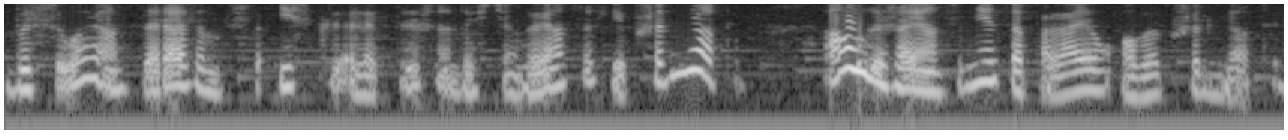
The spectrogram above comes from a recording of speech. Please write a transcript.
wysyłając zarazem swe iskry elektryczne do ściągających je przedmiotów, a uderzając w nie zapalają owe przedmioty.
